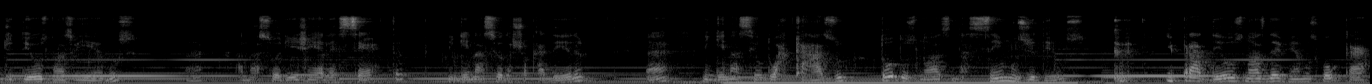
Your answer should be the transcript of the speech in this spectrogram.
De Deus nós viemos, né? a nossa origem ela é certa, ninguém nasceu da chocadeira, né? ninguém nasceu do acaso, todos nós nascemos de Deus e para Deus nós devemos voltar,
